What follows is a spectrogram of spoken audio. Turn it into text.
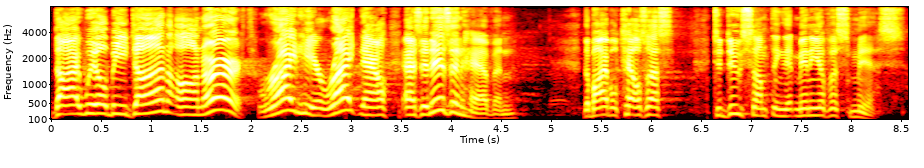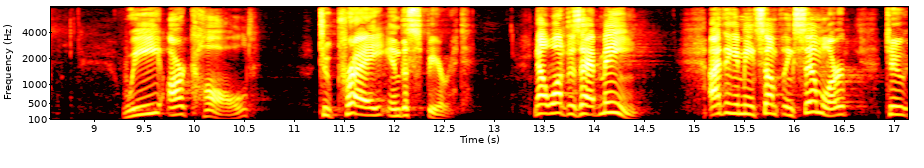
Thy will be done on earth, right here, right now, as it is in heaven. The Bible tells us to do something that many of us miss. We are called to pray in the Spirit. Now, what does that mean? I think it means something similar to,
